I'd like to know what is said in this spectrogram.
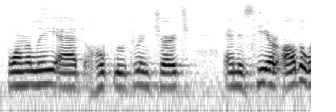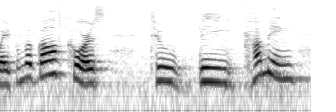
formerly at Hope Lutheran Church, and is here all the way from a golf course to be coming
